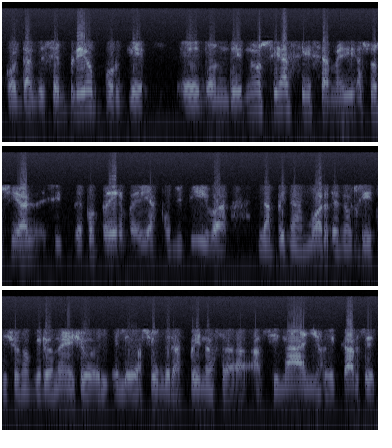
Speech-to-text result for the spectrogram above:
contra el desempleo, porque eh, donde no se hace esa medida social, después pedir medidas punitivas, la pena de muerte no existe, yo no creo en ello, elevación de las penas a, a 100 años de cárcel,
